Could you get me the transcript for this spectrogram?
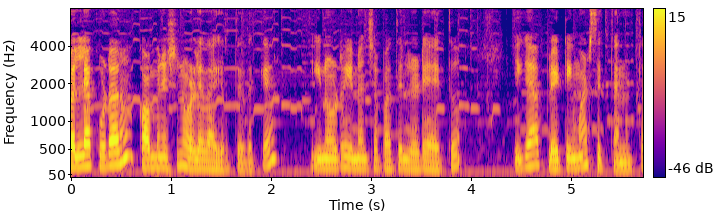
ಪಲ್ಯ ಕೂಡ ಕಾಂಬಿನೇಷನ್ ಒಳ್ಳೆಯದಾಗಿರುತ್ತೆ ಇದಕ್ಕೆ. ಈಗ ನೋಡ್ರಿ, ಇನ್ನೊಂದು ಚಪಾತಿ ರೆಡಿ ಆಯಿತು. ಈಗ ಪ್ಲೇಟಿಂಗ್ ಮಾಡಿ ಸಿಗ್ತಾನಂತ.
